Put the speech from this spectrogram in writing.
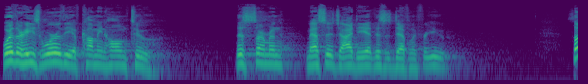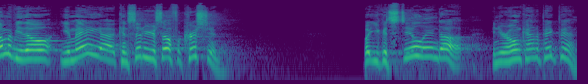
whether He's worthy of coming home to. This sermon message, idea, this is definitely for you. Some of you, though, you may uh, consider yourself a Christian, but you could still end up in your own kind of pig pen,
